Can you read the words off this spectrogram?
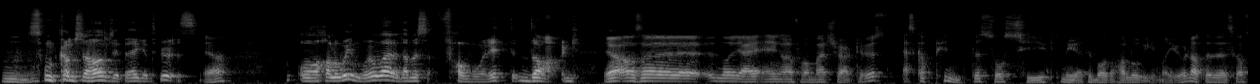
som kanskje har sitt eget hus. Ja. Og halloween må jo være deres favorittdag. Ja, altså Når jeg en gang får meg et svært hus Jeg skal pynte så sykt mye til både halloween og jul at det skal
